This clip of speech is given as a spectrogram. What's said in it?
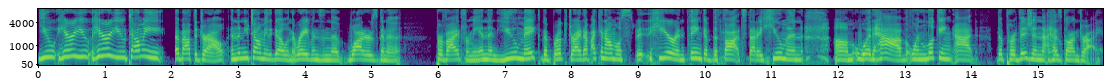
You hear you hear you tell me about the drought, and then you tell me to go, and the ravens and the water is gonna provide for me, and then you make the brook dried up. I can almost uh, hear and think of the thoughts that a human um, would have when looking at the provision that has gone dry.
